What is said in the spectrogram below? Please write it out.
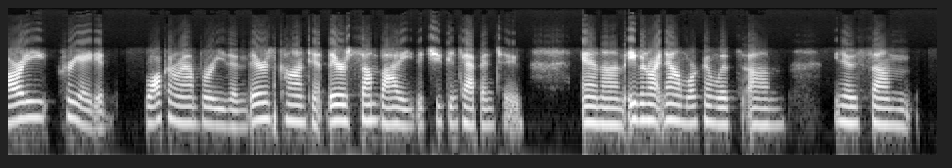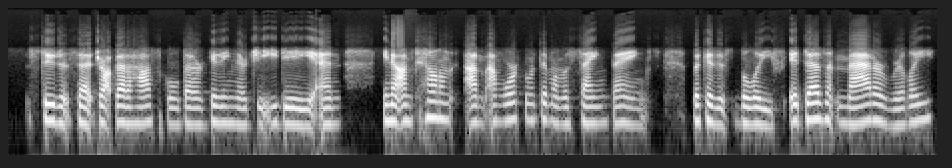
already created walking around breathing. There's content. There's somebody that you can tap into. And um, even right now, I'm working with, um, you know, some students that dropped out of high school that are getting their GED. And, you know, I'm telling, I'm, I'm working with them on the same things because it's belief. It doesn't matter really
